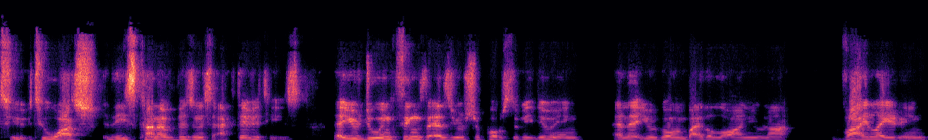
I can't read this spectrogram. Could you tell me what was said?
to to watch these kind of business activities that you're doing things as you're supposed to be doing, and that you're going by the law and you're not violating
